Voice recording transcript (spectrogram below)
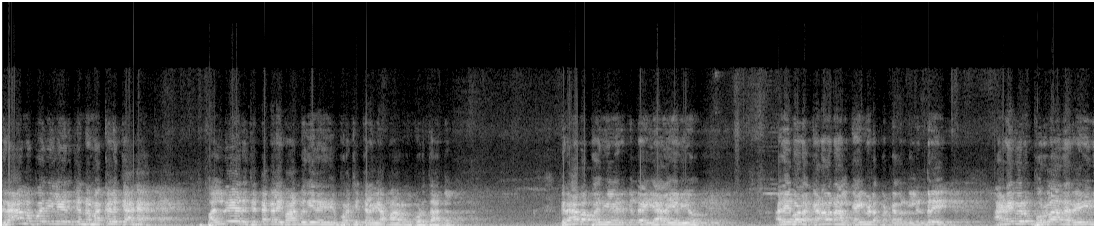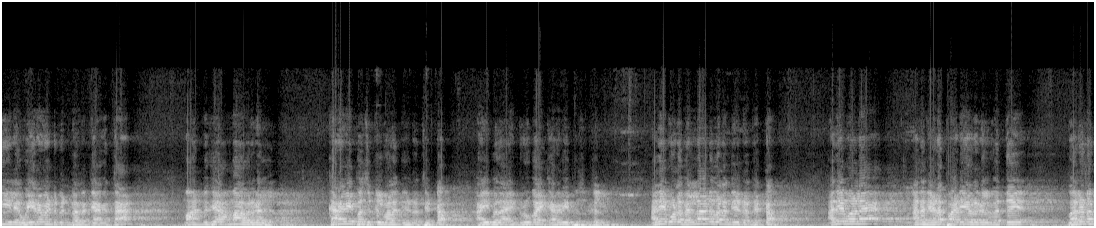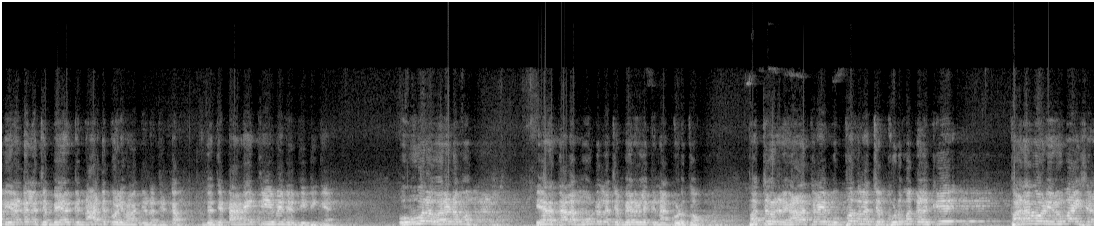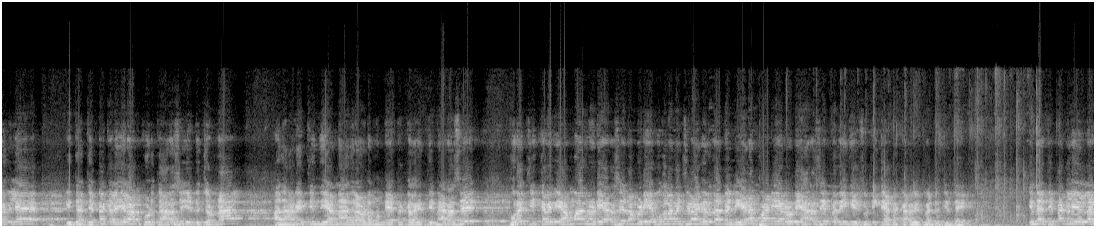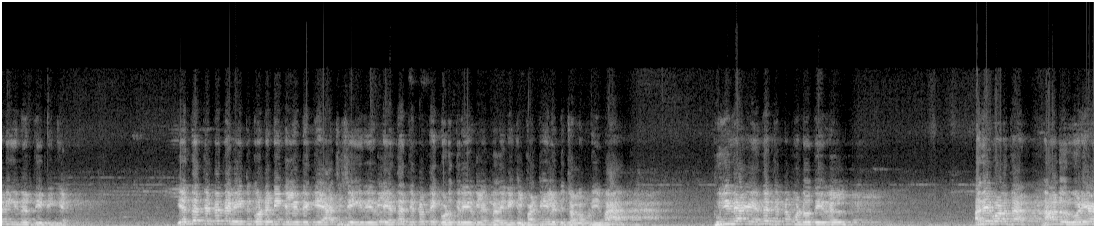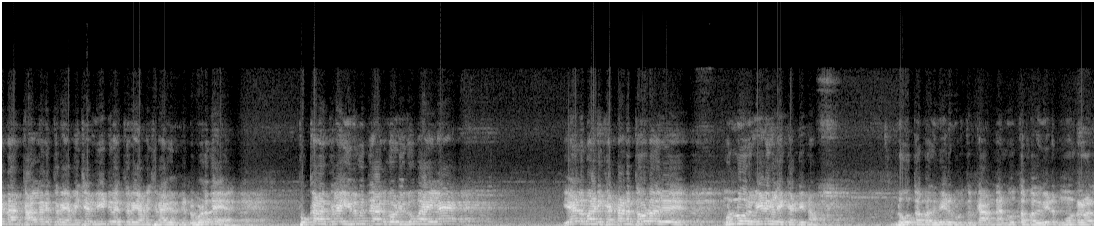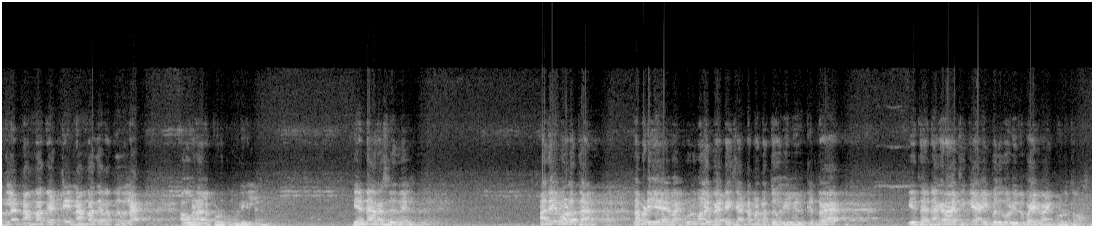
கிராம பகுதியில் இருக்கின்ற மக்களுக்காக பல்வேறு திட்டங்களை மாண்புகிற புரட்சித் தலைவி அம்மா அவர்கள் கொடுத்தார்கள். கிராம பகுதியில் இருக்கின்ற ஏழை எளியோர் அதே போல கணவனால் கைவிடப்பட்டவர்கள் என்று அனைவரும் பொருளாதார ரீதியிலே உயர வேண்டும் என்பதற்காகத்தான் மாண்புமிகு அம்மா அவர்கள் கறவை பசுக்கள் வழங்குகின்ற திட்டம் ஐம்பதாயிரம் ரூபாய் கறவை பசுக்கள். அதே போல வெள்ளாடு வழங்குகின்ற திட்டம். அதே போல அண்ணன் எடப்பாடி அவர்கள் வந்து வருடம் இரண்டு லட்சம் பேருக்கு நாட்டுக்கோழி வழங்குகின்ற திட்டம். இந்த திட்டம் அனைத்தையுமே நிறுத்திட்டீங்க. ஒவ்வொரு வருடமும் ஏறத்தாழ மூன்று லட்சம் பேர்களுக்கு நான் கொடுத்தோம். பத்து வருட காலத்திலே முப்பது லட்சம் குடும்பங்களுக்கு பல கோடி ரூபாய் செலவில் இந்த திட்டங்களை எல்லாம் கொடுத்த அரசு என்று சொன்னால் அது அனைத்து இந்திய அண்ணா திராவிட முன்னேற்ற கழகத்தின் அரசு புரட்சி தலைவி அம்மாவினுடைய அரசு நம்முடைய முதலமைச்சராக இருந்த எடப்பாடியாருடைய அரசு என்பதை இங்கே சுட்டிக்காட்ட கடமைப்பட்டிருக்கின்றேன் இந்த திட்டங்களை எல்லாம் நீங்க நிறுத்திட்டீங்க. எந்த திட்டத்தை வைத்துக் கொண்டு நீங்கள் இன்றைக்கு ஆட்சி செய்கிறீர்கள் எந்த திட்டத்தை கொடுக்கிறீர்கள் என்பதை நீங்கள் பட்டியலிட்டு சொல்ல முடியுமா? புதிதாக எந்த திட்டம் கொண்டு வந்தீர்கள்? அதே போலத்தான் நானூறு கோடியாக நான் கால்நடைத்துறை அமைச்சர் வீட்டுத்துறை அமைச்சராக இருக்கின்ற பொழுது புக்களத்தில் இருபத்தி ஆறு கோடி ரூபாயில ஏழு மாடி கட்டணத்தோடு முன்னூறு வீடுகளை கட்டினோம். நூத்தம்பது வீடு கொடுத்துருக்கா? இன்னும் நூத்தம்பது வீடு மூன்று வருஷத்துல நம்ம கட்டி நம்ம திறந்ததுல அவங்களால கொடுக்க முடியல. என்ன அரசு இது? அதே போலத்தான் நம்முடைய உடுமலைப்பேட்டை சட்டமன்ற தொகுதியில் இருக்கின்ற இந்த நகராட்சிக்கு ஐம்பது கோடி ரூபாய் வாங்கி கொடுத்தோம்.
